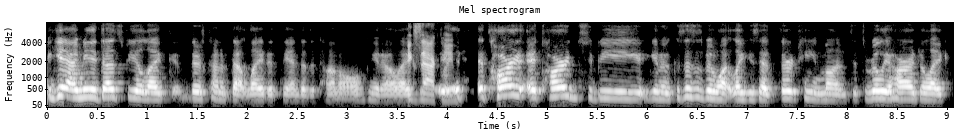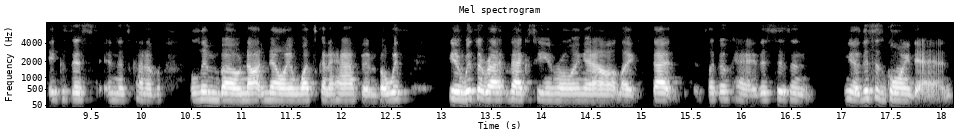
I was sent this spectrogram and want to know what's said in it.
Yeah, I mean, it does feel like there's kind of that light at the end of the tunnel, you know, like Exactly. it, it's hard, it's hard to be, you know, because this has been what, like you said, 13 months. It's really hard to like exist in this kind of limbo, not knowing what's going to happen. But with, you know, with the ra- vaccine rolling out, like that, it's like, okay, this isn't, you know, this is going to end.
